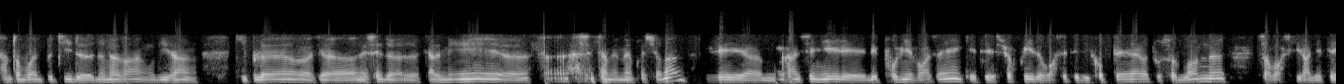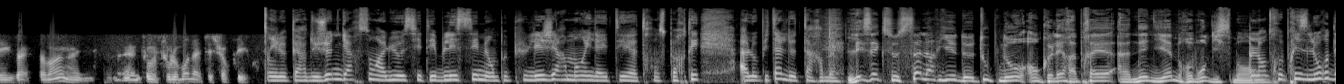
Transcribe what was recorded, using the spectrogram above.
Quand on voit un petit de, 9 ans ou 10 ans qui pleure, qu'on essaie de, calmer, euh, c'est quand même impressionnant. J'ai euh, renseigné les, les, premiers voisins qui étaient surpris de voir cet hélicoptère, tout ce monde, savoir ce qu'il en était exactement. tout, tout, le monde a été surpris. Et le père du jeune garçon a lui aussi été blessé, mais un peu plus légèrement. Il a été euh, transporté à l'hôpital de Tarbes. Les ex-salariés de Toupneau en colère après un énième rebondissement. L'entreprise Lourdes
